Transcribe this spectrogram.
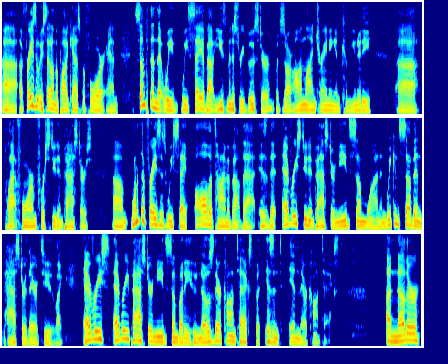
uh, a phrase that we've said on the podcast before, and something that we we say about Youth Ministry Booster, which is our online training and community uh, platform for student pastors. Um, one of the phrases we say all the time about that is that every student pastor needs someone, and we can sub in pastor there too. Like every every pastor needs somebody who knows their context but isn't in their context. Another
